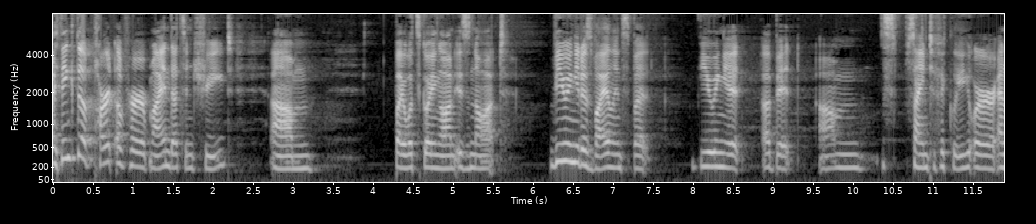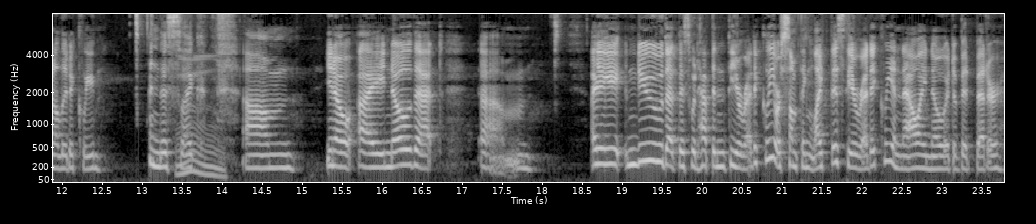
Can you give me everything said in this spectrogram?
I think the part of her mind that's intrigued um, by what's going on is not viewing it as violence, but viewing it a bit um, scientifically or analytically. In this, like, um, you know, I know that um, I knew that this would happen theoretically or something like this theoretically, and now I know it a bit better.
